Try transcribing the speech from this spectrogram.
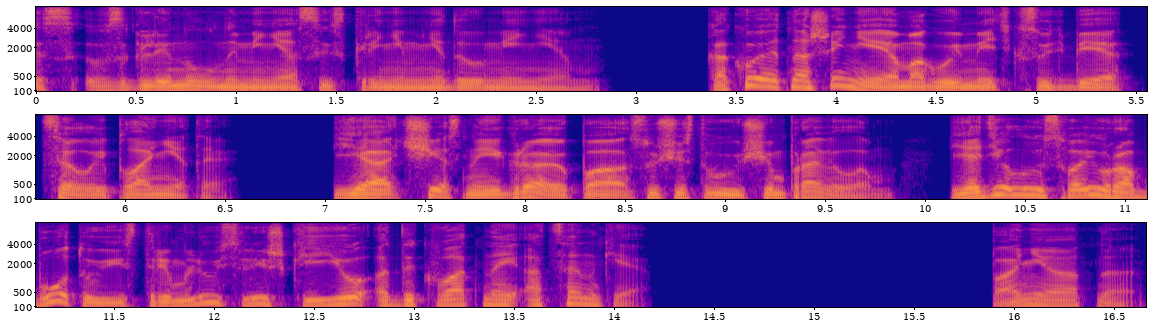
Элвис взглянул на меня с искренним недоумением. Какое отношение я могу иметь к судьбе целой планеты? Я честно играю по существующим правилам. Я делаю свою работу и стремлюсь лишь к ее адекватной оценке. Понятно.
